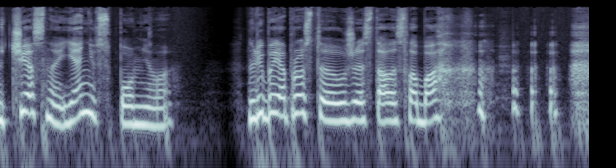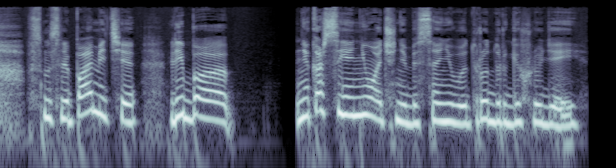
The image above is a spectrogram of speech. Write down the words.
но честно, я не вспомнила. Ну, либо я просто уже стала слаба в смысле памяти, либо Мне кажется, я не очень обесцениваю труд других людей.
